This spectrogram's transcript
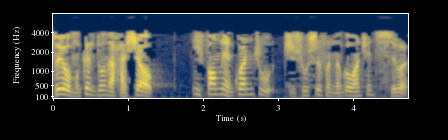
所以我们更多呢，还是要一方面关注指数是否能够完全企稳，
